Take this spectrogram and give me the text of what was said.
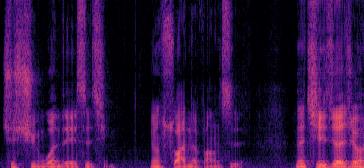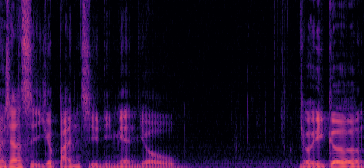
去询问这些事情，用酸的方式。那其实这就很像是一个班级里面有有一个。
